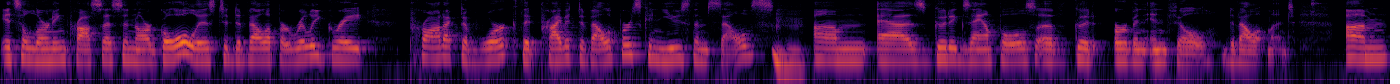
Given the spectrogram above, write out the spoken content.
it's a learning process. And our goal is to develop a really great product of work that private developers can use themselves um, as good examples of good urban infill development. Um,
